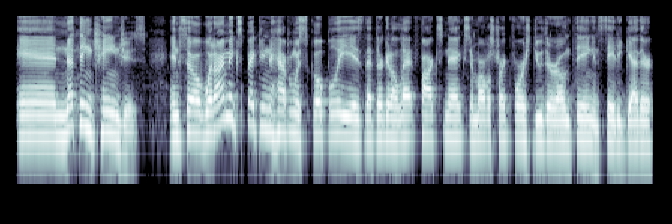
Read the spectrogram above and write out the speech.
and nothing changes. And so, what I'm expecting to happen with Scopely is that they're going to let Fox Next and Marvel Strike Force do their own thing and stay together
